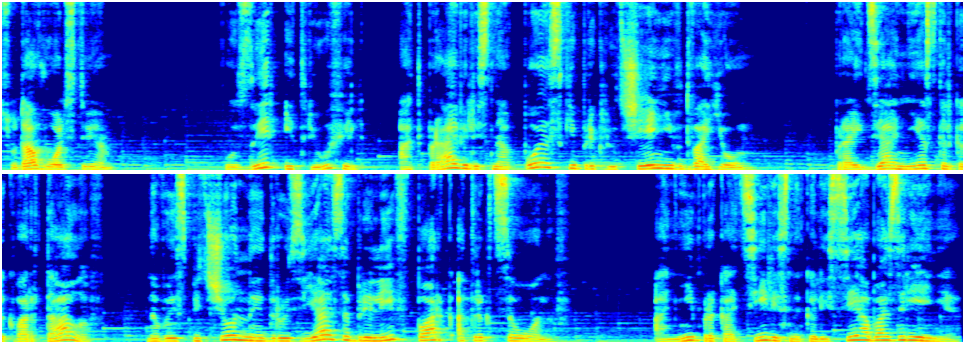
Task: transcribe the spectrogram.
«С удовольствием!» Пузырь и трюфель отправились на поиски приключений вдвоем. Пройдя несколько кварталов, новоиспеченные друзья забрели в парк аттракционов. Они прокатились на колесе обозрения,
